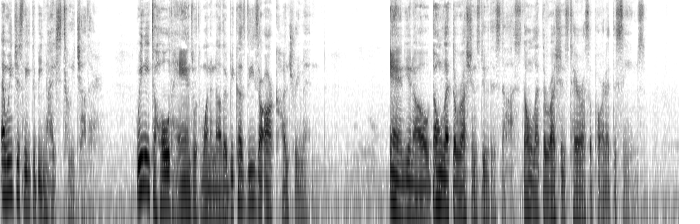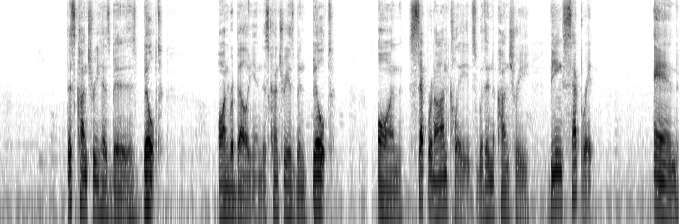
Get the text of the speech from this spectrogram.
And we just need to be nice to each other. We need to hold hands with one another because these are our countrymen. And, you know, don't let the Russians do this to us. Don't let the Russians tear us apart at the seams. This country has been is built on rebellion. This country has been built on separate enclaves within the country being separate and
